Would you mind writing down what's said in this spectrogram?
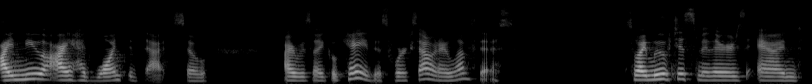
I knew I had wanted that. So I was like, okay, this works out. I love this. So I moved to Smithers and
